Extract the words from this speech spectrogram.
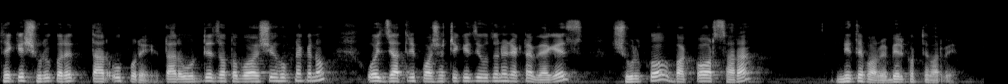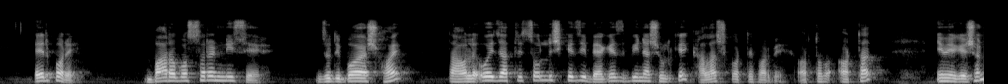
থেকে শুরু করে তার উপরে, তার ঊর্ধ্বে যত বয়সী হোক না কেন, ওই যাত্রী পঁয়ষট্টি কেজি ওজনের একটা ব্যাগেজ, শুল্ক বা কর ছাড়া নিতে পারবে, বের করতে পারবে। এরপরে বারো বছরের নিচে যদি বয়স হয়, তাহলে ওই যাত্রী চল্লিশ কেজি ব্যাগেজ বিনা শুল্কে খালাস করতে পারবে। অর্থ- অর্থাৎ ইমিগ্রেশন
